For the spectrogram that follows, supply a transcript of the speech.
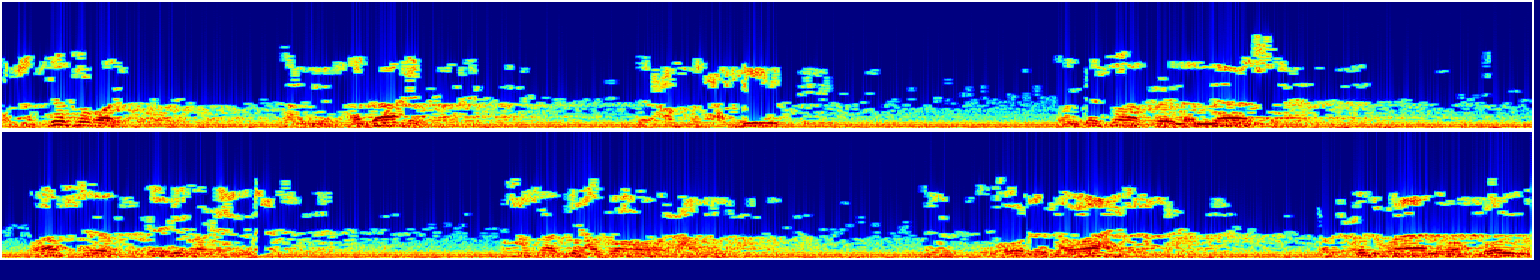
وقد كثرت هذه الخبائث في العصر الاخير وانتشرت بين الناس. وأفسدت كثيرا من الناس. وحصل بها ضرر عظيم من ظهور الفواحش والعدوان والظلم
